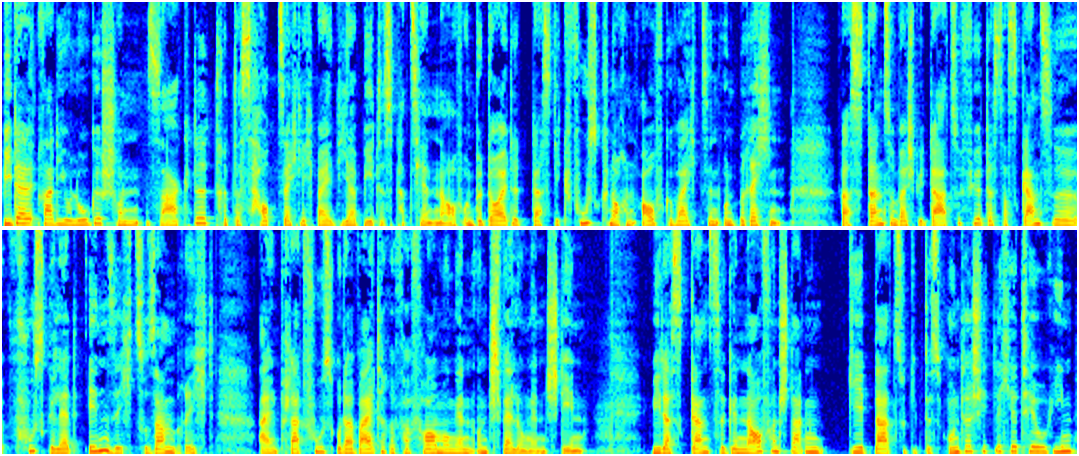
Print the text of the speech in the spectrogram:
Wie der Radiologe schon sagte, tritt das hauptsächlich bei Diabetespatienten auf und bedeutet, dass die Fußknochen aufgeweicht sind und brechen, was dann zum Beispiel dazu führt, dass das ganze Fußskelett in sich zusammenbricht, ein Plattfuß oder weitere Verformungen und Schwellungen entstehen. Wie das Ganze genau vonstatten geht, dazu gibt es unterschiedliche Theorien.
